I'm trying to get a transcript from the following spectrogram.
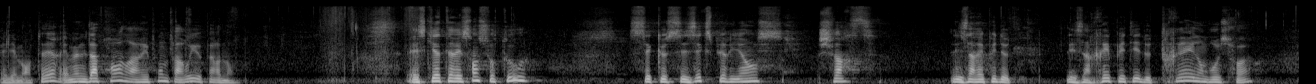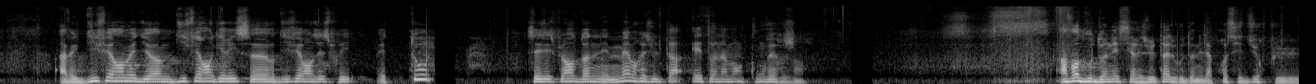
élémentaires et même d'apprendre à répondre par oui ou par non. Et ce qui est intéressant surtout, c'est que ces expériences, Schwartz les a, répétées les a répétées de très nombreuses fois, avec différents médiums, différents guérisseurs, différents esprits. Et toutes ces expériences donnent les mêmes résultats étonnamment convergents. Avant de vous donner ces résultats, de vous donner la procédure plus,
